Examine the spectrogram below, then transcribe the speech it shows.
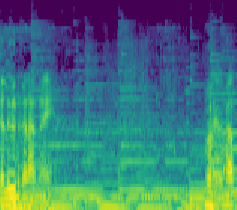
จะลื่นขนาดไหนไปครับ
